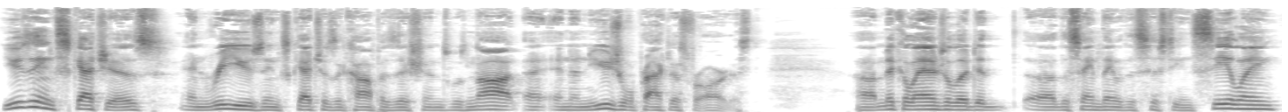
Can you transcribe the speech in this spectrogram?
Using sketches and reusing sketches and compositions was not a, an unusual practice for artists. Uh, Michelangelo did uh, the same thing with the Sistine ceiling.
